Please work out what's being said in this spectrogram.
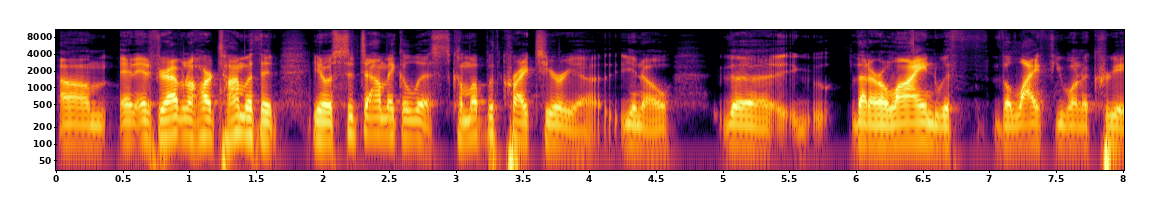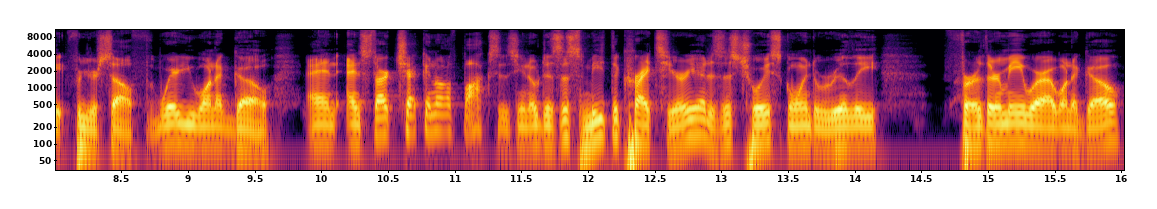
um, and, and if you're having a hard time with it, you know, sit down, make a list, come up with criteria, you know, the that are aligned with the life you want to create for yourself, where you want to go, and and start checking off boxes. You know, does this meet the criteria? Is this choice going to really further me where I want to go?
